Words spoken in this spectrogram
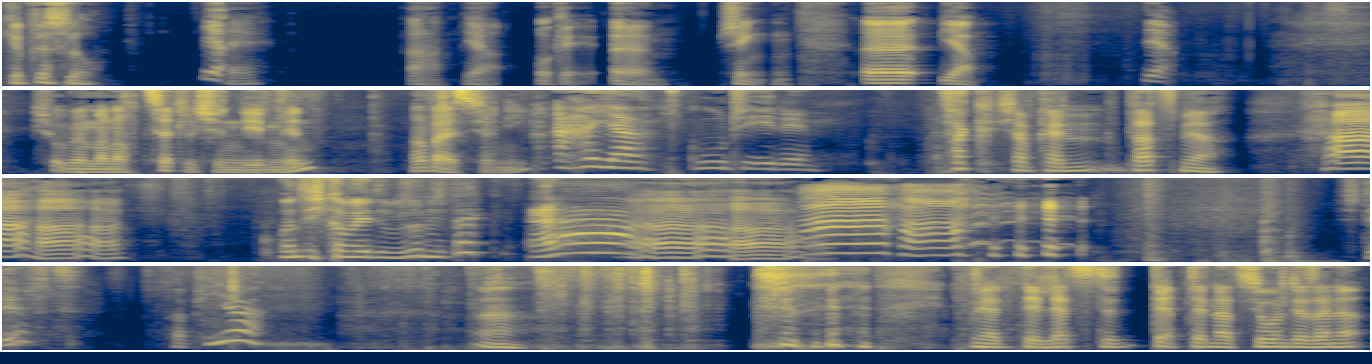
gibt es Flo. Ja. Hä? Ah, ja, okay. Äh, Schinken. Äh, ja. Ja. Ich hole mir mal noch Zettelchen nebenhin. Man weiß ja nie. Ah ja, gute Idee. Zack, ich habe keinen Platz mehr. Haha. Und ich komme hier sowieso nicht weg. Ah, Ah. Aha. Stift? Papier? Ah. ich bin ja der letzte Depp der Nation, der seine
